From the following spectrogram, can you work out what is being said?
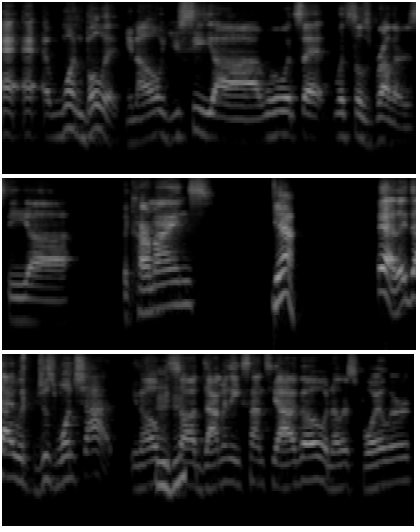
at, at, at one bullet. You know, you see, uh, well, what's that? What's those brothers? The uh, the Carmines. Yeah. Yeah, they die with just one shot. You know, we Mhm. saw Dominic Santiago, another spoiler.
